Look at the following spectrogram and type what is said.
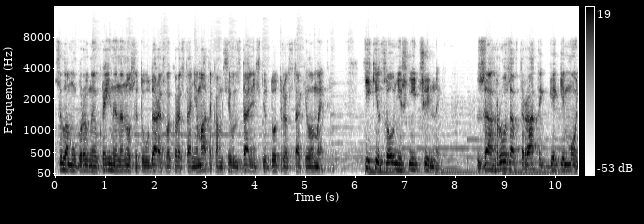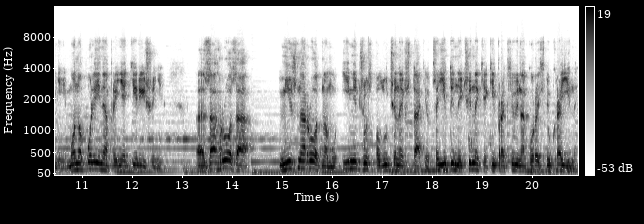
силам оборони України наносити удари з використанням атакамсів з дальністю до 300 кілометрів. Тільки зовнішній чинник, загроза втрати гегемонії, монополії на прийнятті рішення, е, загроза міжнародному іміджу Сполучених Штатів. Це єдиний чинник, який працює на користь України.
